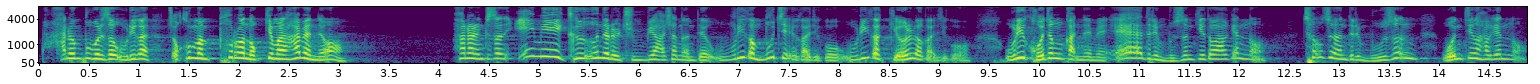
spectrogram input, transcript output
많은 부분에서 우리가 조금만 풀어놓기만 하면요. 하나님께서는 이미 그 은혜를 준비하셨는데 우리가 무지해가지고 우리가 게을러가지고 우리 고정관념에 애들이 무슨 기도하겠노? 청소년들이 무슨 원팅하겠노?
